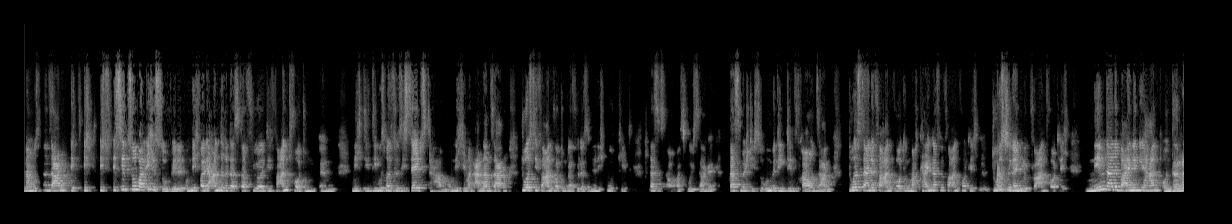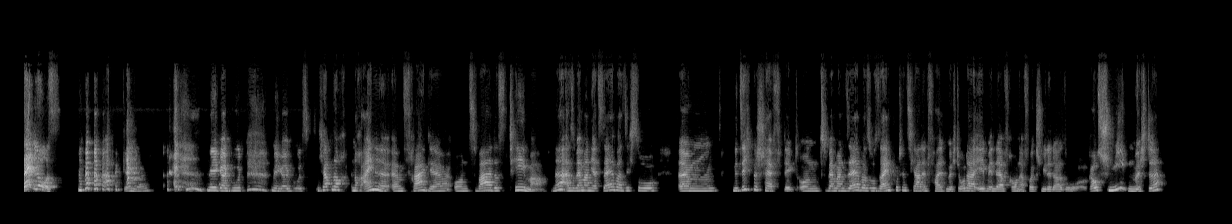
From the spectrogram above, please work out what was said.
Man muss dann sagen, ich, ich, ich, ist jetzt so, weil ich es so will und nicht, weil der andere das dafür, die Verantwortung ähm, nicht, die, die muss man für sich selbst haben und nicht jemand anderem sagen, du hast die Verantwortung dafür, dass es mir nicht gut geht. Das ist auch was, wo ich sage, das möchte ich so unbedingt den Frauen sagen. Du hast deine Verantwortung, mach keinen dafür verantwortlich. Du bist für dein Glück verantwortlich. Nimm deine Beine in die Hand und renn los. Genial. Mega gut, mega gut. Ich habe noch, noch eine ähm, Frage und zwar das Thema. Ne? Also wenn man jetzt selber sich so ähm, mit sich beschäftigt und wenn man selber so sein Potenzial entfalten möchte oder eben in der Frauenerfolgsschmiede da so rausschmieden möchte,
